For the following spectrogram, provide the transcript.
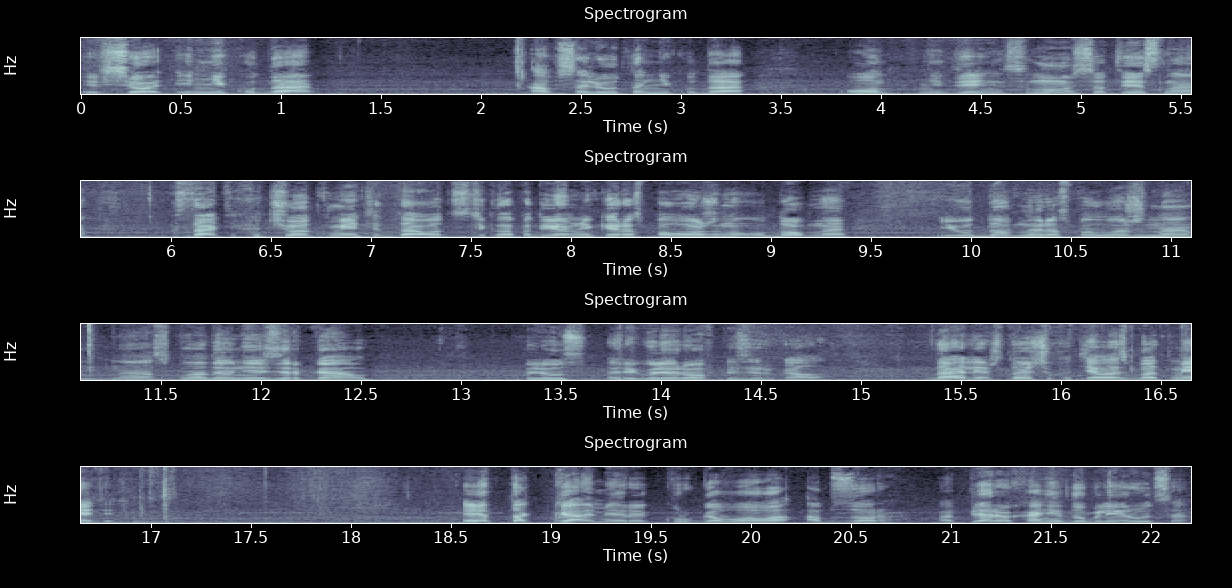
И все. И никуда, абсолютно никуда он не денется. Ну и, соответственно, кстати, хочу отметить, да, вот стеклоподъемники расположены удобно. И удобно расположено э, складывание зеркал плюс регулировка зеркал. Далее, что еще хотелось бы отметить? Это камеры кругового обзора. Во-первых, они дублируются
